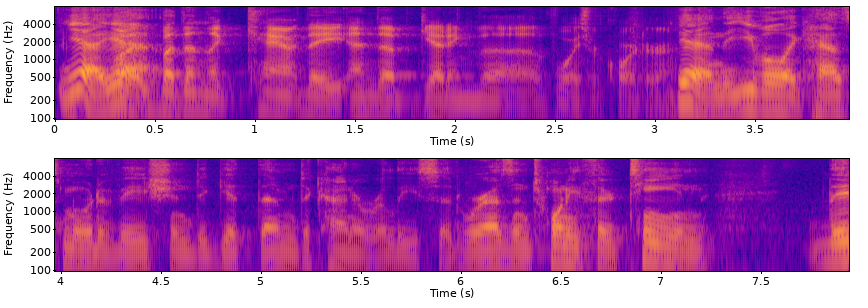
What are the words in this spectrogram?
Yeah, yeah. But, but then the cam- they end up getting the voice recorder. Yeah, and the evil like has motivation to get them to kind of release it. Whereas in 2013, they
